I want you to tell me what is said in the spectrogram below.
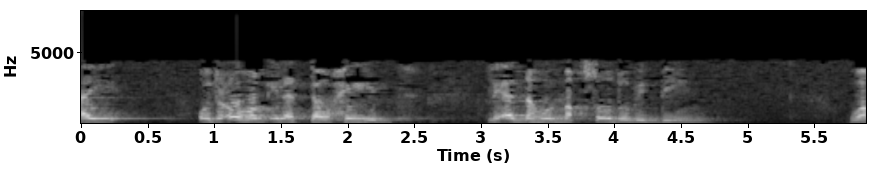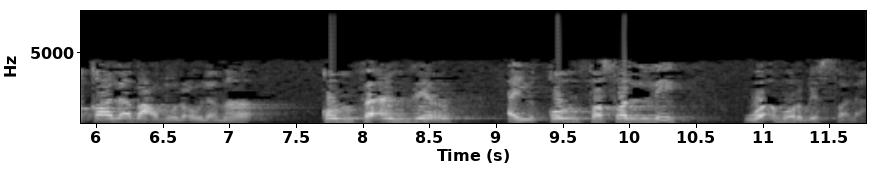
أي ادعوهم إلى التوحيد لأنه المقصود بالدين. وقال بعض العلماء قم فأنذر أي قم فصل وأمر بالصلاة.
